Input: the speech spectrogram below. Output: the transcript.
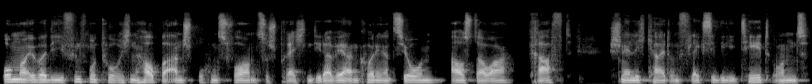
um mal über die fünf motorischen Hauptbeanspruchungsformen zu sprechen, die da wären Koordination, Ausdauer, Kraft, Schnelligkeit und Flexibilität. Und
